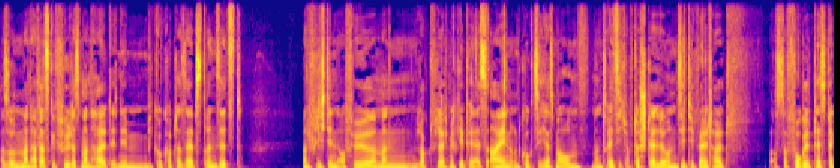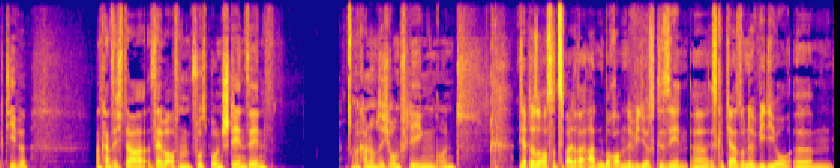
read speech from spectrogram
Also man hat das Gefühl, dass man halt in dem Mikrokopter selbst drin sitzt. Man fliegt den auf Höhe, man lockt vielleicht mit GPS ein und guckt sich erstmal um. Man dreht sich auf der Stelle und sieht die Welt halt aus der Vogelperspektive. Man kann sich da selber auf dem Fußboden stehen sehen. Man kann um sich rumfliegen und Ich habe da so auch so zwei, drei atemberaubende Videos gesehen. Äh, es gibt ja so eine Video, ähm,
